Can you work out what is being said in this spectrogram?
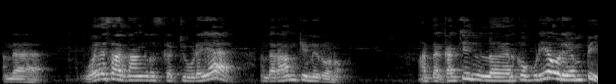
அந்த ஒய்எஸ்ஆர் காங்கிரஸ் கட்சியுடைய அந்த ராம்கி நிறுவனம். அந்த கட்சியில் இருக்கக்கூடிய ஒரு எம்பி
